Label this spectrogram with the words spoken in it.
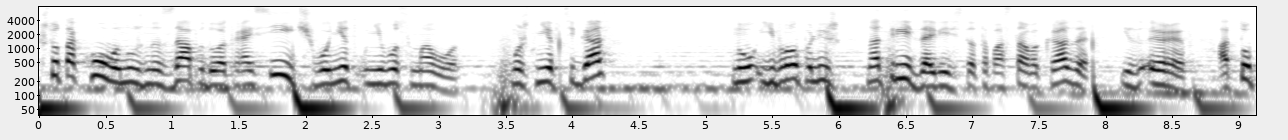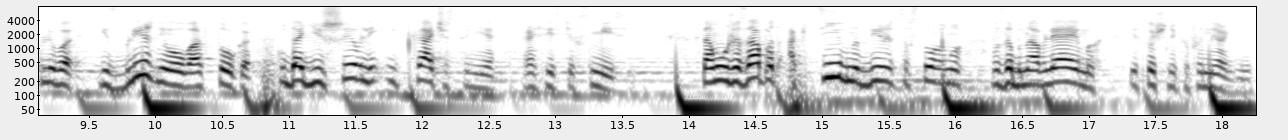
Что такого нужно Западу от России, чего нет у него самого? Может, нефть и газ? Ну, Европа лишь на треть зависит от поставок газа из РФ, а топливо из Ближнего Востока куда дешевле и качественнее российских смесей. К тому же Запад активно движется в сторону возобновляемых источников энергии.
